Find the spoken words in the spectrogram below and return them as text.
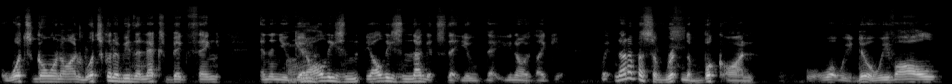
what's going on, what's going to be the next big thing, and then you Oh, get yeah. all these all these nuggets that you that you know like none of us have written a book on what we do. We've all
